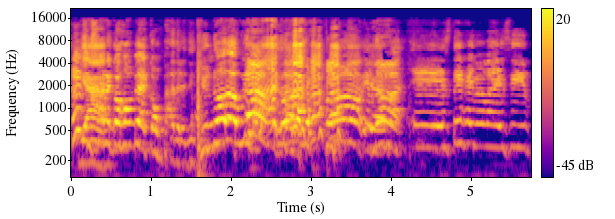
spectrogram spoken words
She's Yeah. gonna go home like, compadre, did you know that we No, Yeah. no, este Jaime va a decir,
